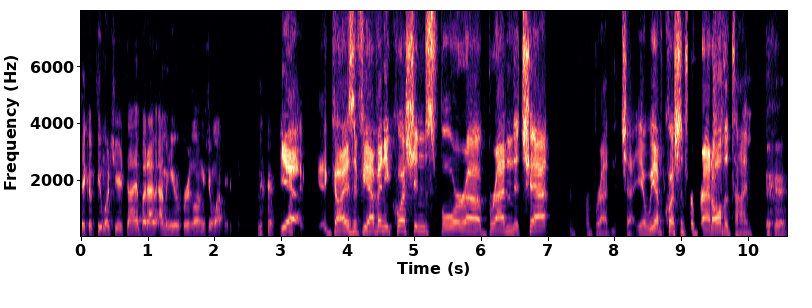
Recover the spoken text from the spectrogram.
take up too much of your time, but I, am here for as long as you want me to be. yeah, guys, if you have any questions for uh, Brad in the chat, for Brad in the chat, yeah, we have questions for Brad all the time.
